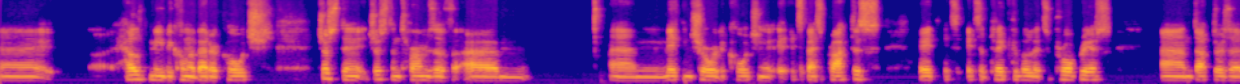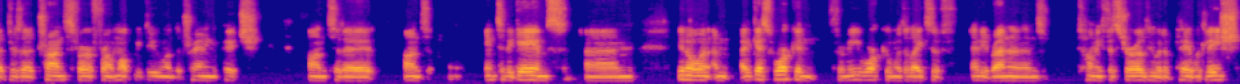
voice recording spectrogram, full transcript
uh, helped me become a better coach, just in just in terms of um, um, making sure the coaching it's best practice it, it's it's applicable, it's appropriate, and that there's a there's a transfer from what we do on the training pitch onto the onto into the games. Um, you know, and, and I guess working for me, working with the likes of Eddie Brennan and Tommy Fitzgerald, who would have played with Laois,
